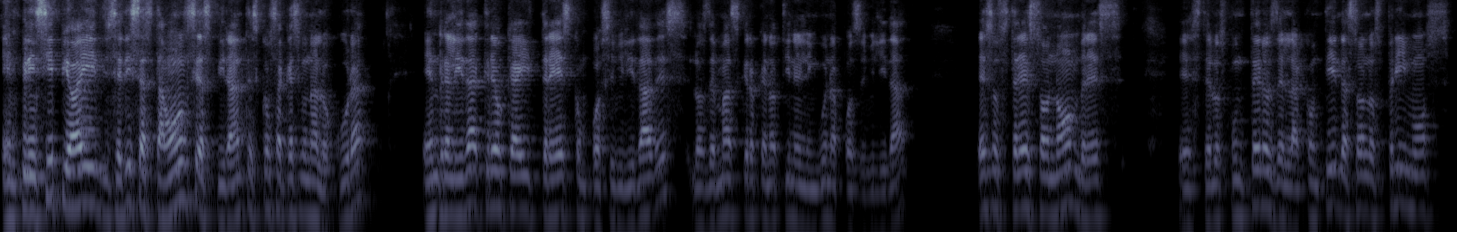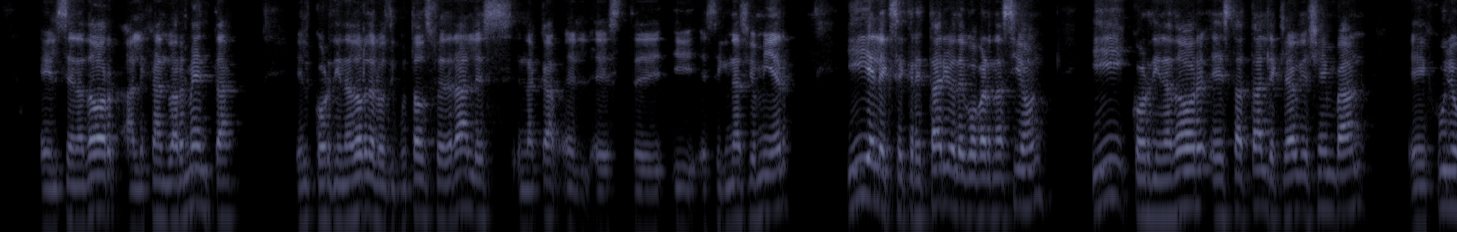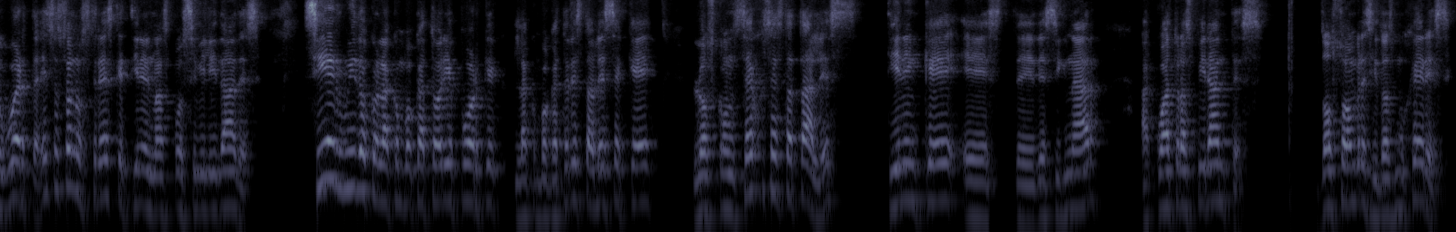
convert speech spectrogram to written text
En principio hay, se dice hasta 11 aspirantes, cosa que es una locura. En realidad creo que hay tres con posibilidades, los demás creo que no tienen ninguna posibilidad. Esos tres son hombres, este, los punteros de la contienda son los primos, el senador Alejandro Armenta, el coordinador de los diputados federales, este, Ignacio Mier, y el exsecretario de Gobernación y coordinador estatal de Claudia Sheinbaum, eh, Julio Huerta. Esos son los tres que tienen más posibilidades. Sí hay ruido con la convocatoria porque la convocatoria establece que los consejos estatales tienen que este, designar a cuatro aspirantes, dos hombres y dos mujeres.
